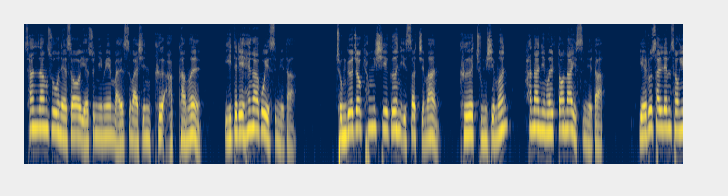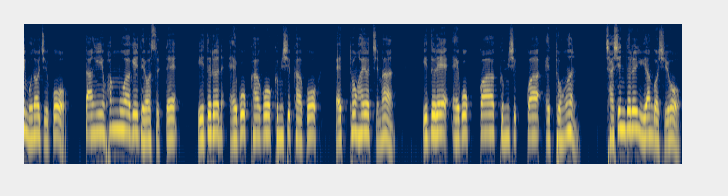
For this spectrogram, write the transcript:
산상수훈에서 예수님이 말씀하신 그 악함을 이들이 행하고 있습니다. 종교적 형식은 있었지만 그 중심은 하나님을 떠나 있습니다. 예루살렘 성이 무너지고 땅이 황무하게 되었을 때 이들은 애곡하고 금식하고 애통하였지만 이들의 애곡과 금식과 애통은 자신들을 위한 것이요.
